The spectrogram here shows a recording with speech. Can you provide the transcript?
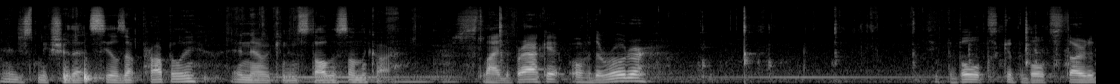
And just make sure that seals up properly. And now we can install this on the car. Slide the bracket over the rotor. Take the bolts, get the bolts started.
